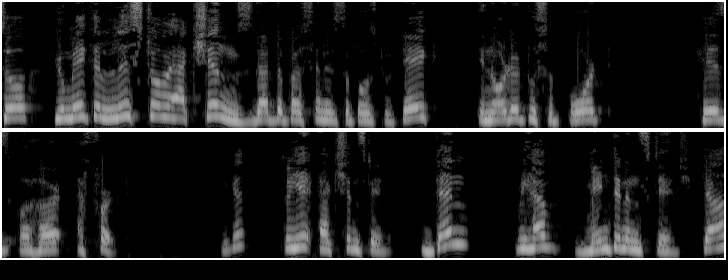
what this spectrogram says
so you make a list of action that the person is suppose to take in order to support his or her effort ٹھیک ہے تو یہ action stage stage then we have maintenance کیا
